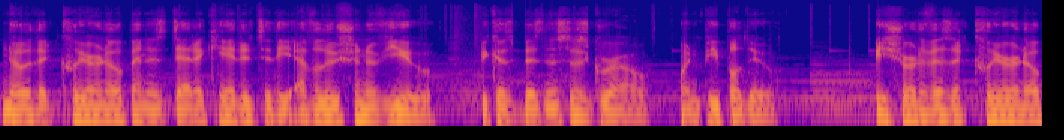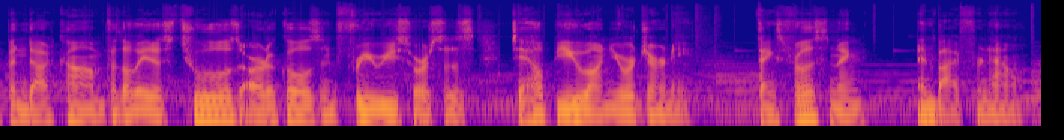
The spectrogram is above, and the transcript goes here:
know that Clear and Open is dedicated to the evolution of you because businesses grow when people do. Be sure to visit clearandopen.com for the latest tools, articles, and free resources to help you on your journey. Thanks for listening, and bye for now.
